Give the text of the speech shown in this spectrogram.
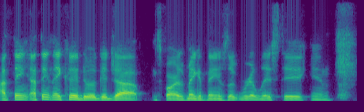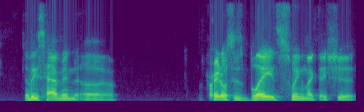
i think i think they could do a good job as far as making things look realistic and at least having uh kratos's blades swing like they should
